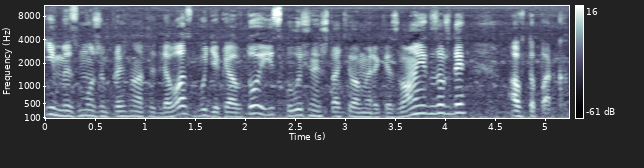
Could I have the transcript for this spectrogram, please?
І ми зможемо пригнати для вас будь-яке авто із Сполучених Штатів Америки. З вами, як завжди, автопарк.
